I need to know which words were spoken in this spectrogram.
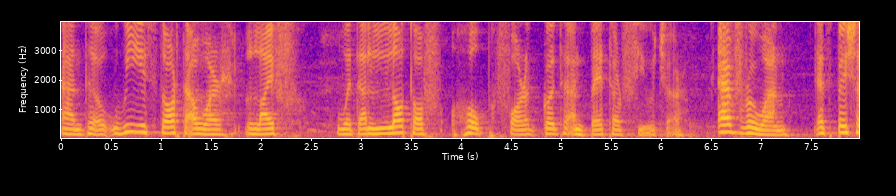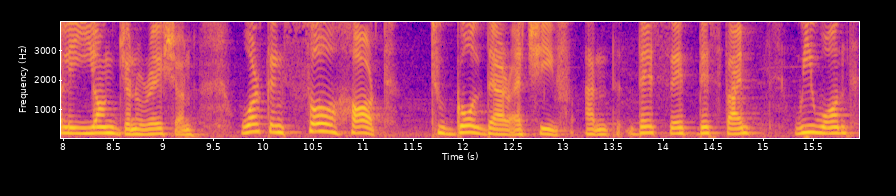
And uh, we start our life with a lot of hope for a good and better future. Everyone, especially young generation, working so hard to goal there achieve. And they said this time, we want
